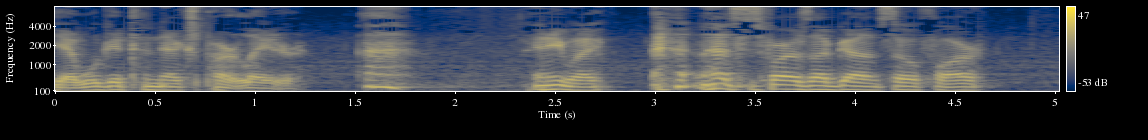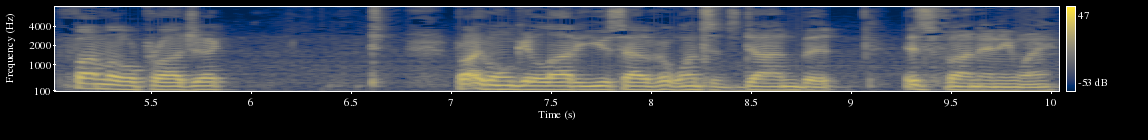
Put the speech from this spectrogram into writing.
yeah, we'll get to the next part later. Ah, anyway, that's as far as I've gotten so far. Fun little project. Probably won't get a lot of use out of it once it's done, but it's fun anyway.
